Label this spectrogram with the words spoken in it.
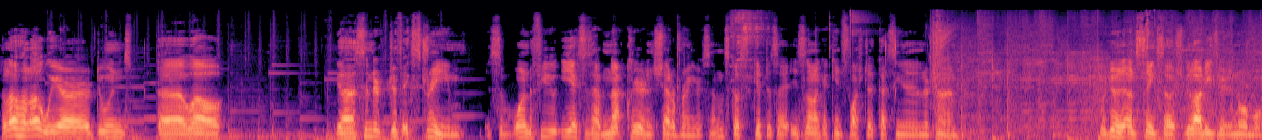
Hello, hello. We are doing, uh, well, yeah, Cinder Drift Extreme. It's one of the few EXs I have not cleared in Shadowbringers. I'm just gonna skip this. It's not like I can just watch the cutscene in another time. We're doing it unsync, so it should be a lot easier than normal.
